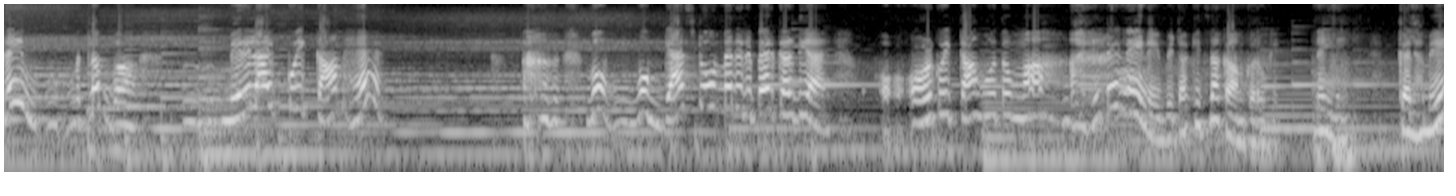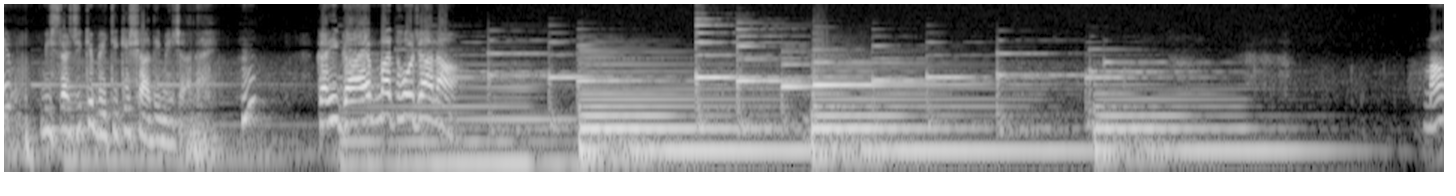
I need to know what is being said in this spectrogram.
नहीं मतलब मेरे लायक कोई काम है? वो वो गैस स्टोव मैंने रिपेयर कर दिया है। और कोई काम हो तो माँ। अरे, नहीं नहीं, बेटा, कितना काम करोगे? नहीं नहीं, कल हमें मिश्रा जी के बेटी की शादी में जाना है हुँ? कहीं गायब मत हो जाना। माँ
